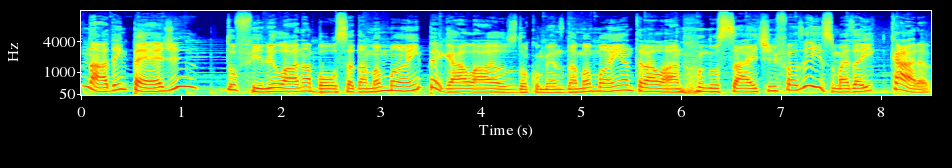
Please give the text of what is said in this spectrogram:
nada impede do filho ir lá na bolsa da mamãe, pegar lá os documentos da mamãe, entrar lá no, no site e fazer isso. Mas aí, cara,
